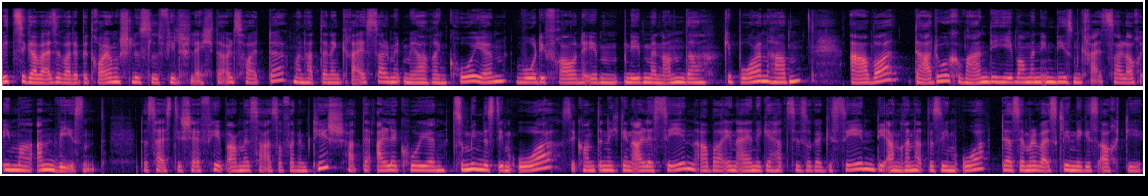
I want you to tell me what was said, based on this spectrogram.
Witzigerweise war der Betreuungsschlüssel viel schlechter als heute. Man hatte einen Kreissaal mit mehreren Kojen, wo die Frauen eben nebeneinander geboren haben. Aber dadurch waren die Hebammen in diesem Kreissaal auch immer anwesend. Das heißt, die Chefhebamme saß auf einem Tisch, hatte alle Kojen zumindest im Ohr. Sie konnte nicht in alle sehen, aber in einige hat sie sogar gesehen, die anderen hatte sie im Ohr. Der Semmelweis Klinik ist auch die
